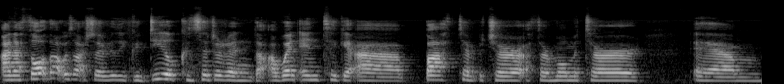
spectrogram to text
and I thought that was actually a really good deal considering that I went in to get a bath temperature, a thermometer um,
